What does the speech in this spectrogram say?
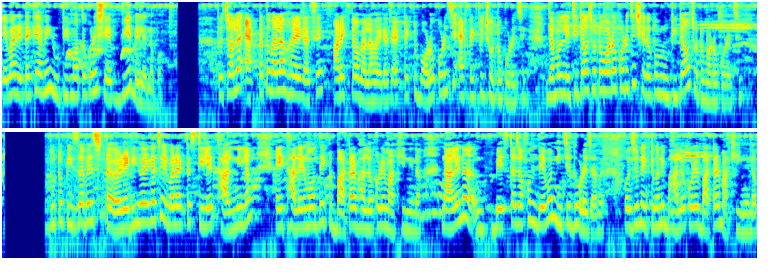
এবার এটাকে আমি রুটির মতো করে শেপ দিয়ে বেলে নেব। তো চলো, একটা তো বেলা হয়ে গেছে, আরেকটাও বেলা হয়ে গেছে। একটা একটু বড় করেছি, একটা একটু ছোট করেছি। যেমন লেচিটাও ছোট বড় করেছি, সেরকম রুটিটাও ছোট বড় করেছি। দুটো পিৎজা বেস রেডি হয়ে গেছে। এবার একটা স্টিলের থাল নিলাম। এই থালের মধ্যে একটু বাটার ভালো করে মাখিয়ে নিলাম। নাহলে না বেসটা যখন দেবো, নিচে ধরে যাবে। ওই জন্য একটুখানি ভালো করে বাটার মাখিয়ে নিলাম।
